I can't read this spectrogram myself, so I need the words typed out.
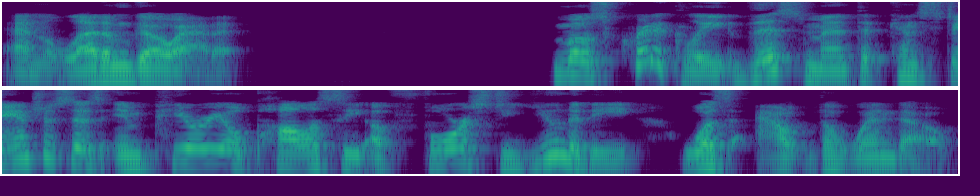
and let him go at it. Most critically, this meant that Constantius's imperial policy of forced unity was out the window.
